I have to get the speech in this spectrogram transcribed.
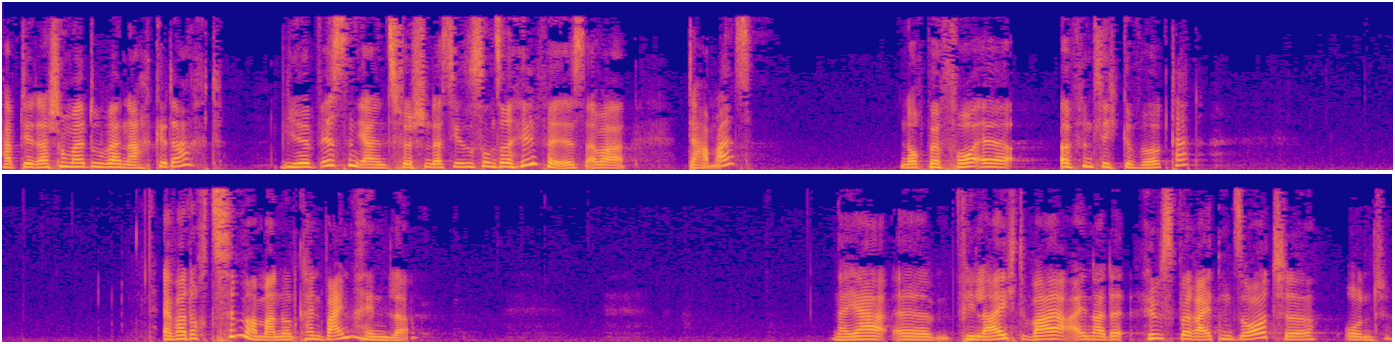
Habt ihr da schon mal drüber nachgedacht? Wir wissen ja inzwischen, dass Jesus unsere Hilfe ist, aber damals? Noch bevor er öffentlich gewirkt hat? Er war doch Zimmermann und kein Weinhändler naja, äh, vielleicht war er einer der hilfsbereiten Sorte und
